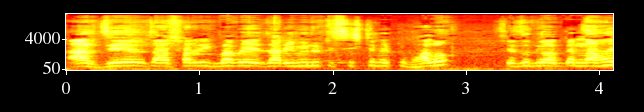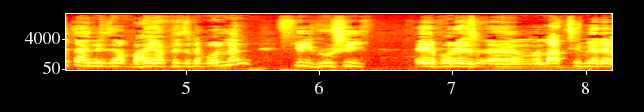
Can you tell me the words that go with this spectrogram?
আর যে যার শারীরিকভাবে যার ইমিউনিটি সিস্টেম একটু ভালো, সে যদি অজ্ঞান না হয় তাহলে যে, ভাই আপনি যেটা বললেন, কিল ঘুষি, এরপরে লাথি মেরে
